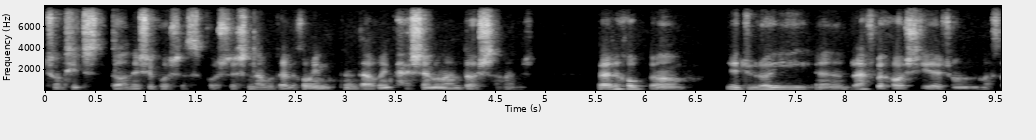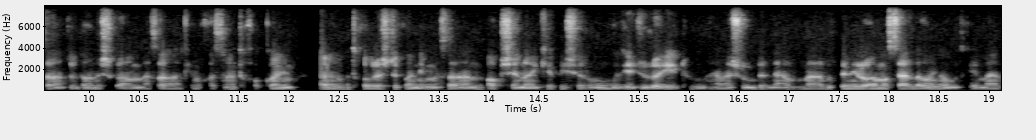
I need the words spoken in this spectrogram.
چون هیچ دانشی پشت پشتش نبود. ولی خب این در این پشن رو من داشتم همیشه ولی خب یه جورایی رفت به حاشیه. چون مثلا تو دانشگاه مثلا که می‌خواستیم انتخاب کنیم انتخاب رشته کنیم مثلا آپشنایی که پیش رو بود. یه جورایی تو همشون به مربوط به نیروهای مسلح و اینا بود که من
